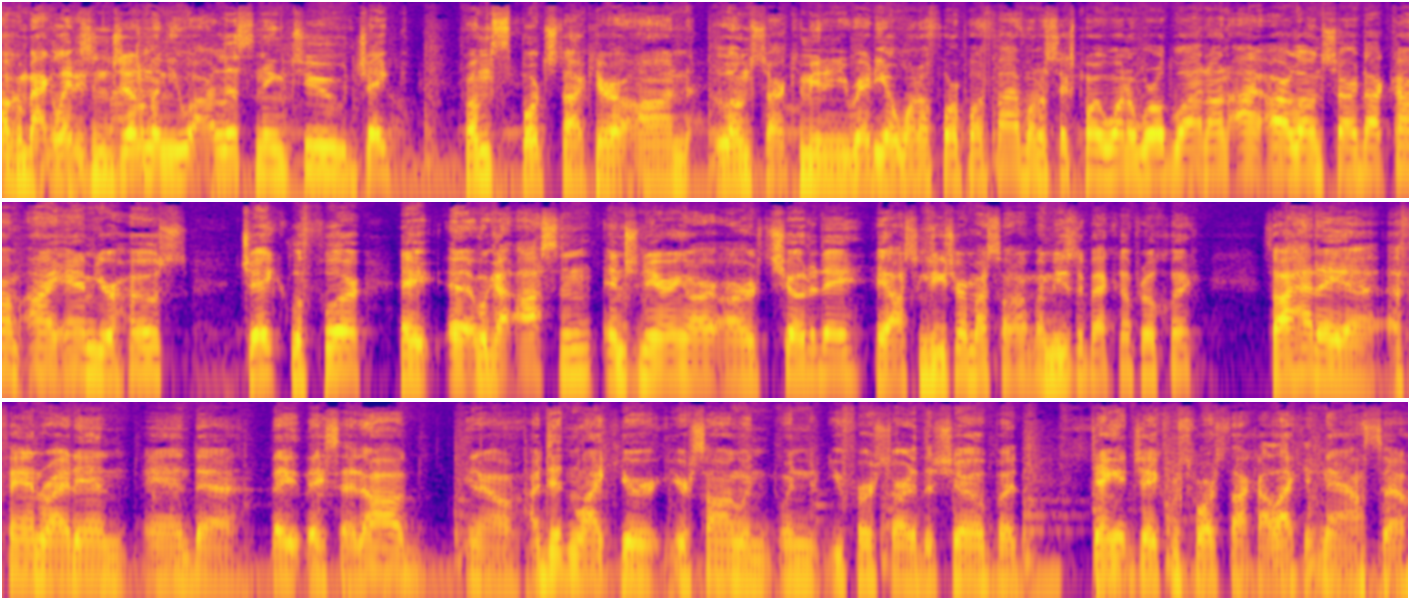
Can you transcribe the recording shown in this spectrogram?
Welcome back, ladies and gentlemen. You are listening to Jake from Sports Talk here on Lone Star Community Radio 104.5, 106.1, and worldwide on irlonestar.com. I am your host, Jake LaFleur. Hey, uh, we got Austin engineering our, our show today. Hey, Austin, can you turn my song, my music back up real quick? So I had a, uh, a fan write in and uh, they, they said, oh, you know, I didn't like your, your song when, when you first started the show, but dang it, Jake from Sports Talk, I like it now. So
